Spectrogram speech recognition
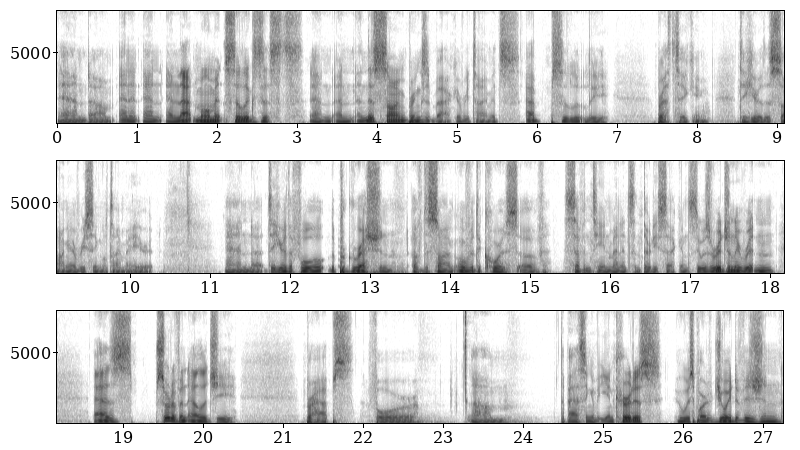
And um, and and and that moment still exists, and, and and this song brings it back every time. It's absolutely breathtaking. to hear this song every single time I hear it. And uh, to hear the full the progression of the song over the course of 17 minutes and 30 seconds. It was originally written as sort of an elegy, perhaps, for um, the passing of Ian Curtis, who was part of Joy Division,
